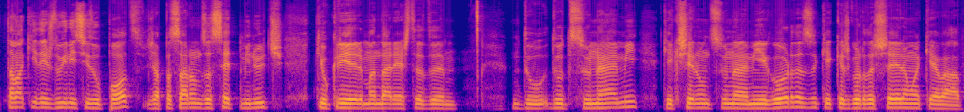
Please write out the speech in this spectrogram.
estava aqui desde o início do pod. Já passaram 17 minutos que eu queria mandar esta de, do, do tsunami. O que é que cheiram de tsunami a gordas? O que é que as gordas cheiram a kebab?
